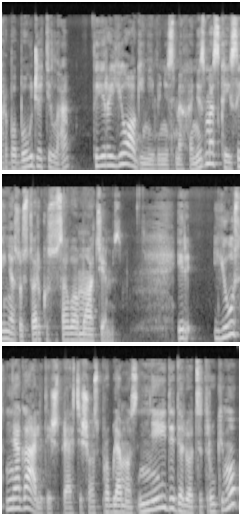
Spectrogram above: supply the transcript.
arba baudžia tyla, tai yra jo gynybinis mechanizmas, kai jisai nesustvarko su savo emocijomis. Ir jūs negalite išspręsti šios problemos nei dideliu atsitraukimu,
